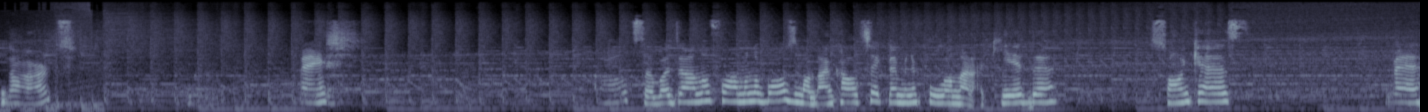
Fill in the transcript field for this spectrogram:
Dört. Beş. Altı. Bacağının formunu bozmadan kalça eklemini kullanarak yedi. Son kez. Ve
